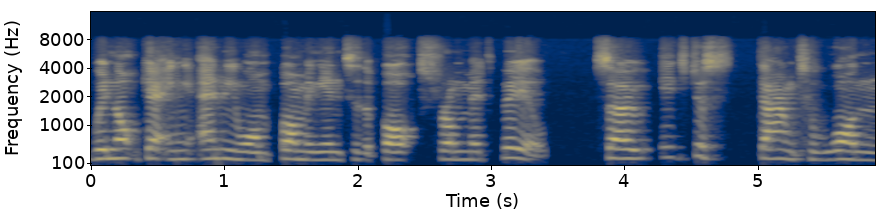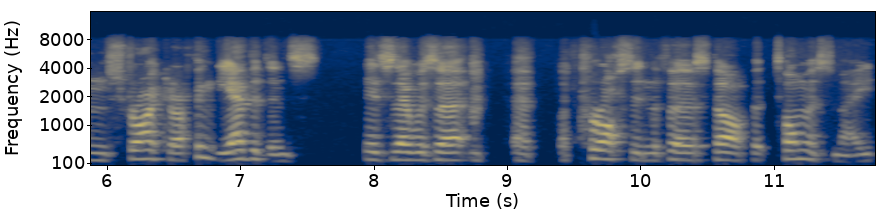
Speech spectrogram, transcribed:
we're not getting anyone bombing into the box from midfield. So it's just down to one striker. I think the evidence is there was a, a, a cross in the first half that Thomas made,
